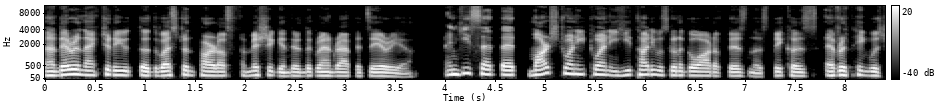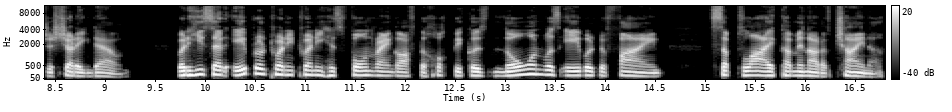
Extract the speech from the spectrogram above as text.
And they're in actually the, the western part of Michigan. They're in the Grand Rapids area. And he said that March 2020, he thought he was going to go out of business because everything was just shutting down. But he said April 2020, his phone rang off the hook because no one was able to find supply coming out of China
